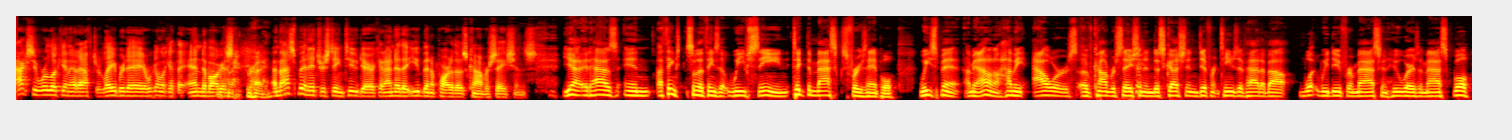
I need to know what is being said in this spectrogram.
Actually we're looking at after Labor Day. We're going to look at the end of August. Right, right, And that's been interesting too, Derek. And I know that you've been a part of those conversations. Yeah, it has. And I think some of the things that we've seen, take the masks, for example. We spent, I mean, I don't know how many hours of conversation and discussion different teams have had about what we do for masks and who wears a mask. Well,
